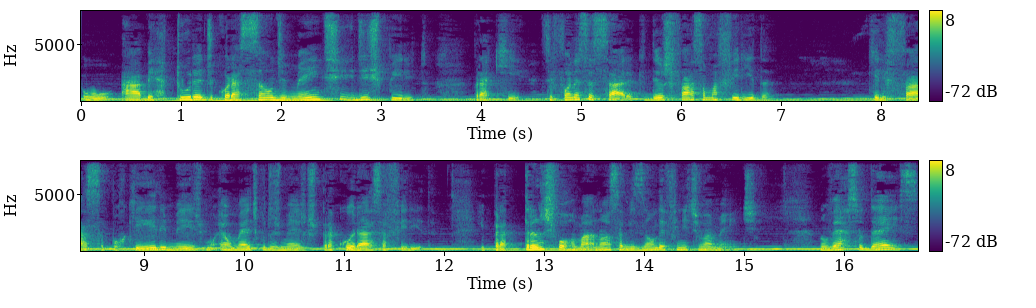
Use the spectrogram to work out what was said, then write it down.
O, a abertura de coração, de mente e de espírito, para que, se for necessário, que Deus faça uma ferida que ele faça, porque ele mesmo é o médico dos médicos para curar essa ferida e para transformar a nossa visão definitivamente. No verso 10,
